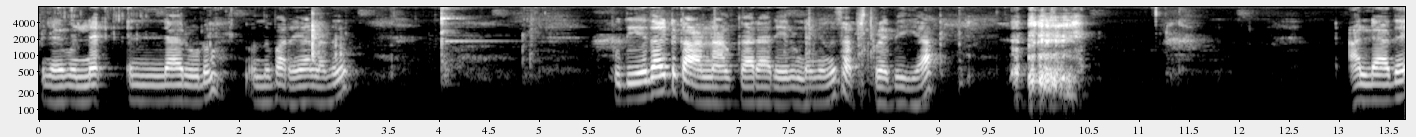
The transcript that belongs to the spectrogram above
പിന്നെ ഞാൻ മുന്നേ എല്ലാവരോടും ഒന്ന് പറയാനുള്ളത് പുതിയതായിട്ട് കാണുന്ന ആൾക്കാർ ആരെങ്കിലും ഉണ്ടെങ്കിൽ ഒന്ന് സബ്സ്ക്രൈബ് ചെയ്യുക. അല്ലാതെ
